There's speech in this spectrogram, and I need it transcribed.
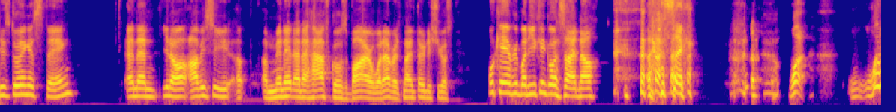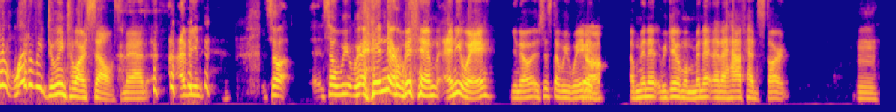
He's doing his thing, and then you know, obviously, a, a minute and a half goes by or whatever. It's 9:30. She goes, "Okay, everybody, you can go inside now." it's like, what? What are what are we doing to ourselves, man? I mean, so so we we're in there with him anyway. You know, it's just that we waited Yeah. a minute. We gave him a minute and a half head start. Mm.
